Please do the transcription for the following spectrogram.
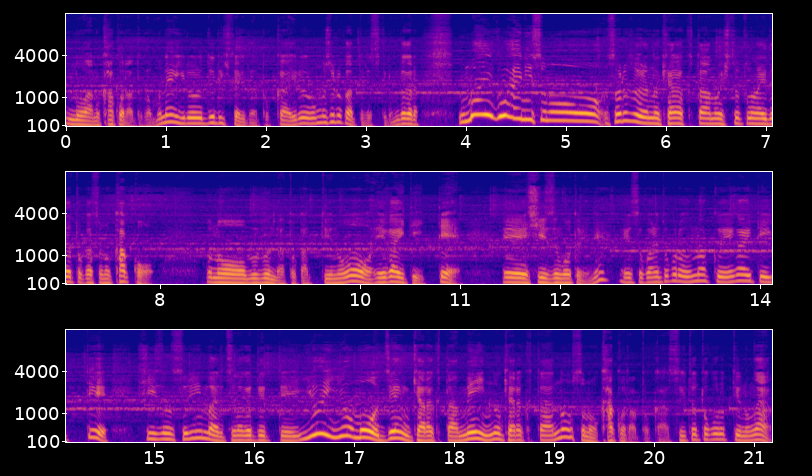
のあの過去だとかもねいろいろ出てきたりだとかいろいろ面白かったですけどもだからうまい具合にそのそれぞれのキャラクターの人となりだとかその過去の部分だとかっていうのを描いていって、えー、シーズンごとにね、えー、そこらのところをうまく描いていってシーズン3までつなげていっていよいよもう全キャラクターメインのキャラクターのその過去だとかそういったところっていうのが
